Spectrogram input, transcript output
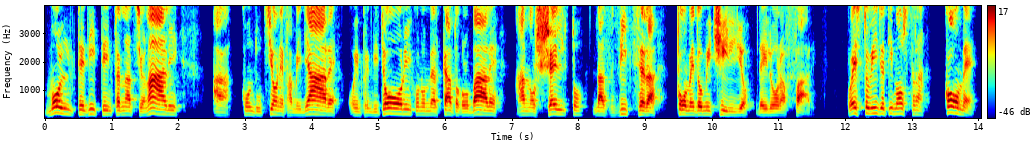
molte ditte internazionali a conduzione familiare o imprenditori con un mercato globale hanno scelto la Svizzera come domicilio dei loro affari. Questo video ti mostra come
